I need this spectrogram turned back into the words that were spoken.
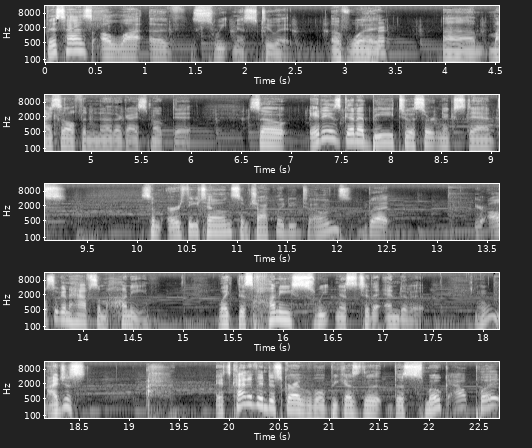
this has a lot of sweetness to it of what Okay. um, myself and another guy smoked it. So it is going to be to a certain extent some earthy tones, some chocolatey tones, but you're also going to have some honey, like this honey sweetness to the end of it. I just, it's kind of indescribable because the the smoke output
